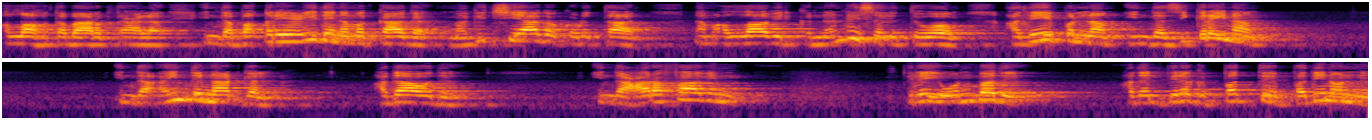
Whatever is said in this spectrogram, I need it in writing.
அல்லாஹு தபாரக் தஆலா இந்த பக்ரே ஈதை நமக்காக மகிழ்ச்சியாக கொடுத்தார். நாம் அல்லாவிற்கு நன்றி செலுத்துவோம். அதே போல் நாம் இந்த ஜிக்ரை நாம் இந்த ஐந்து நாட்கள் அதாவது இந்த அரஃபாவின் பிறை ஒன்பது அதன் பிறகு பத்து பதினொன்று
